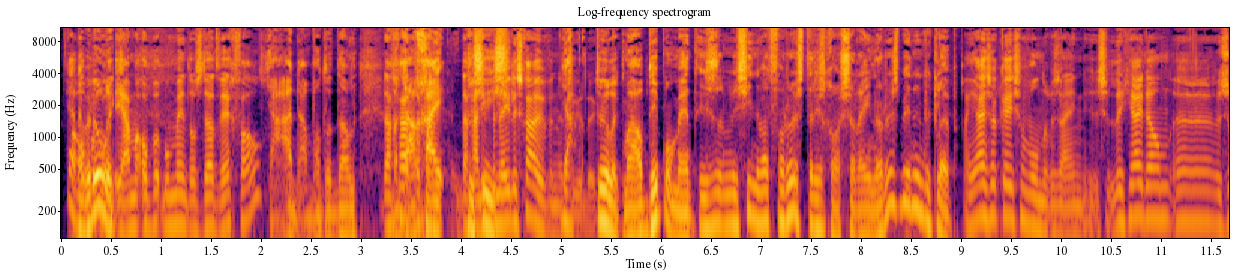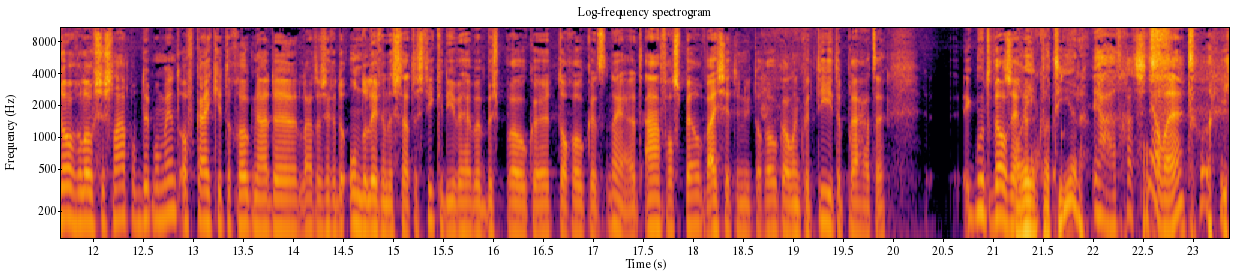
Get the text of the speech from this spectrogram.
Ja, dat op- bedoel ik. Ja, maar op het moment als dat wegvalt, Ja, dan wordt het dan. dan, gaat, dan dan, ga je- dan gaan die panelen schuiven Ja, natuurlijk. tuurlijk. Maar op dit moment is er misschien wat van rust. Er is gewoon serene rust binnen de club. maar jij zou Kees van Wonderen zijn. Lig jij dan eh, zorgeloos te slapen op dit moment? Of kijk je toch ook naar de, laten we zeggen, de onderliggende statistieken die we hebben besproken? Toch ook het, nou ja, het aanvalspel. Wij zitten nu toch ook al een kwartier te praten. Ik moet wel zeggen, een kwartier. ja, het gaat snel hè. Sorry.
